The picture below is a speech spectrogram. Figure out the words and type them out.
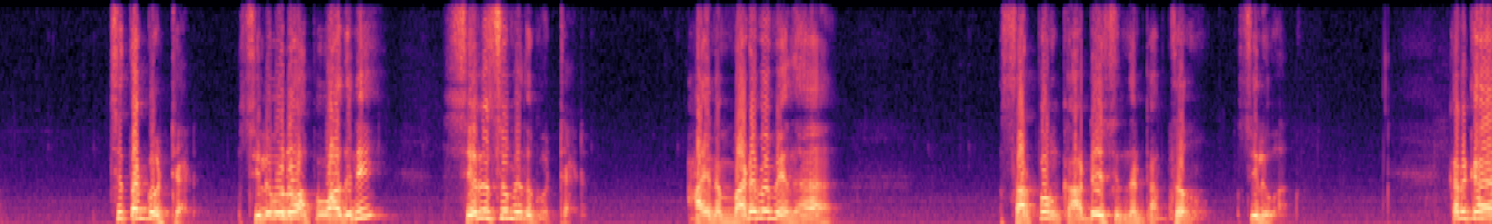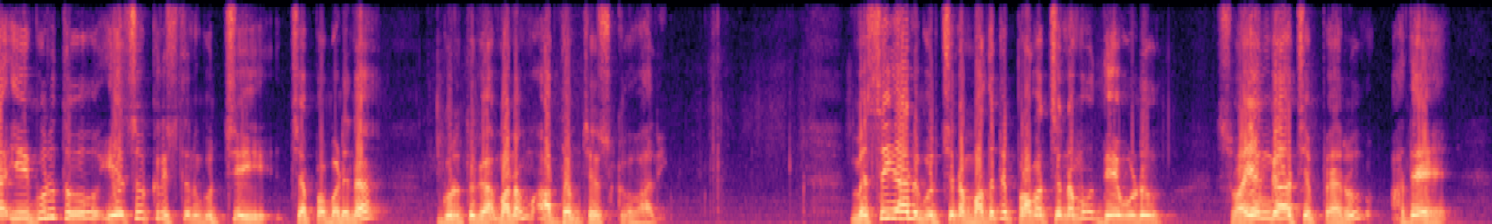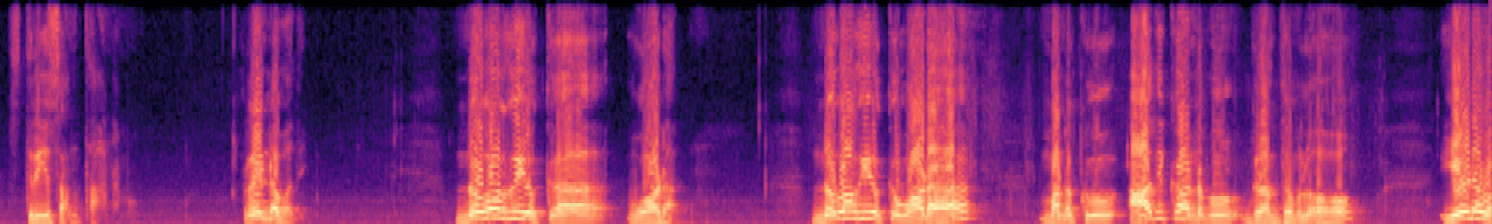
చితగొట్టాడు సిలువలో అపవాదిని శిరస్సు మీద కొట్టాడు. ఆయన మడమ మీద సర్పం కాటేసిందంటే అర్థం సిలువ. కనుక ఈ గుర్తు యేసుక్రీస్తుని గురించి చెప్పబడిన గుర్తుగా మనం అర్థం చేసుకోవాలి. మెస్సియాను గుర్చిన మొదటి ప్రవచనము దేవుడు స్వయంగా చెప్పారు అదే స్త్రీ సంతానము. రెండవది నోవాహు యొక్క ఓడ. నోవాహు యొక్క ఓడ మనకు ఆదికాండము గ్రంథంలో ఏడవ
